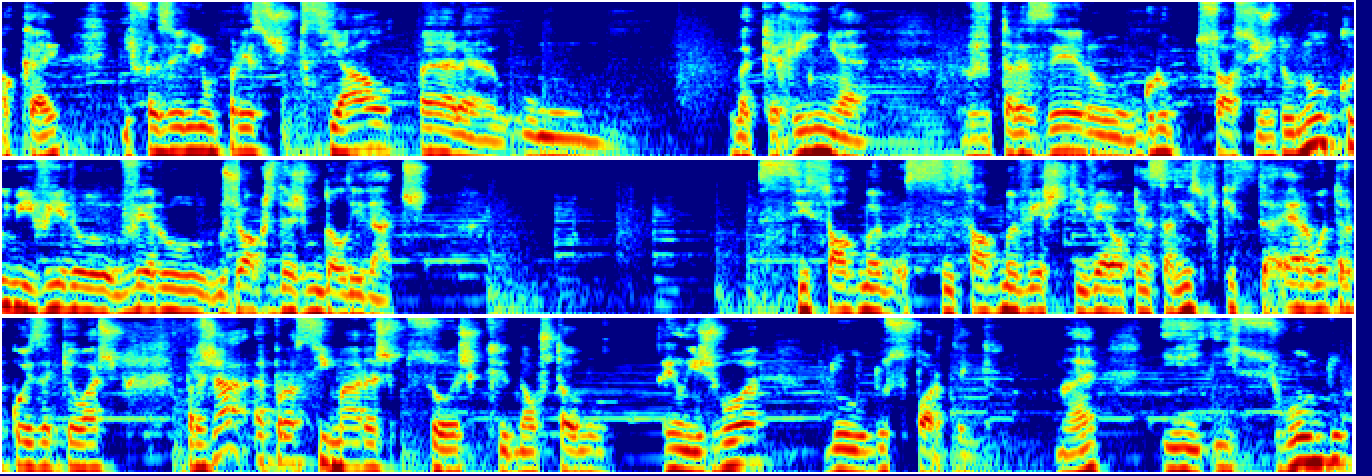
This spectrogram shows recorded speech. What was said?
ok? E fazerem um preço especial para um, uma carrinha trazer o grupo de sócios do núcleo e vir ver os jogos das modalidades se isso alguma, se, se alguma vez estiveram a pensar nisso, porque isso era outra coisa que eu acho para já aproximar as pessoas que não estão em Lisboa do, do Sporting. Não é? e, e, segundo,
